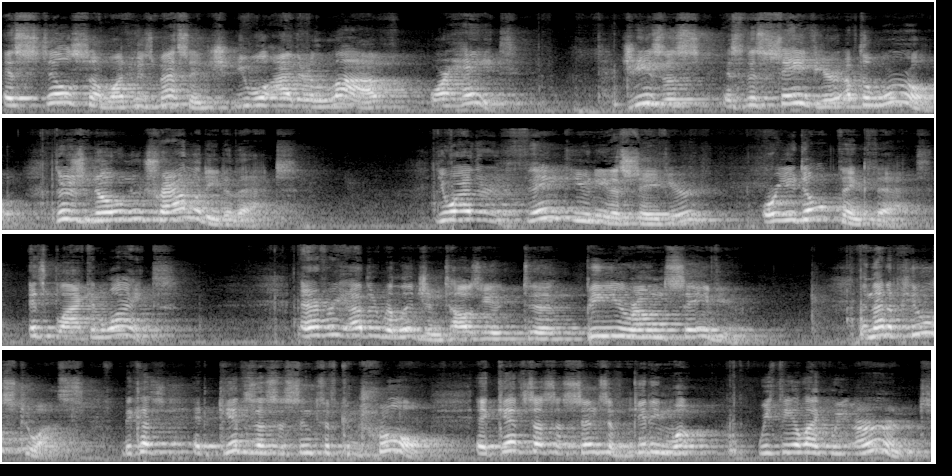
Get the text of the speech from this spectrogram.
is still someone whose message you will either love or hate. Jesus is the Savior of the world. There's no neutrality to that. You either think you need a Savior or you don't think that. It's black and white. Every other religion tells you to be your own Savior. And that appeals to us because it gives us a sense of control. It gives us a sense of getting what we feel like we earned.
